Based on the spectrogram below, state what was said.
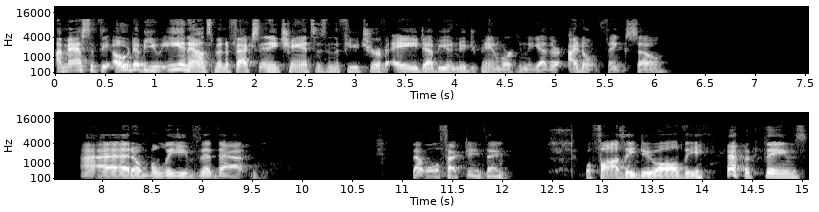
I'm asked if the OWE announcement affects any chances in the future of AEW and New Japan working together. I don't think so. I, I don't believe that that that will affect anything. Will Fozzy do all the themes?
